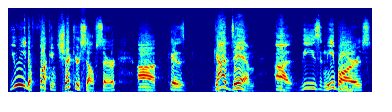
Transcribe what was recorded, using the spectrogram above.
you need to fucking check yourself, sir. Because, uh, goddamn, uh, these knee bars,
